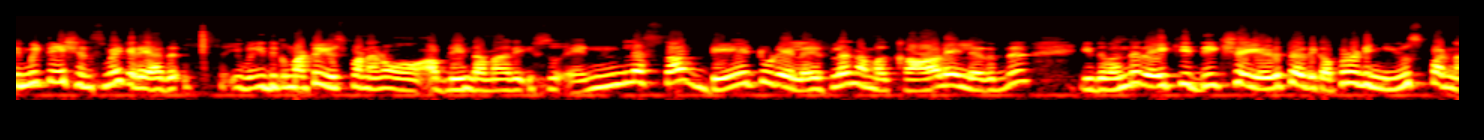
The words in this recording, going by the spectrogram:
லிமிட்டேஷன்ஸுமே கிடையாது. இதுக்கு மட்டும் யூஸ் பண்ணணும் அப்படின்ற மாதிரி. ஸோ என்லெஸ்ஸாக டே டு டே லைஃப்பில் நம்ம காலையிலேருந்து இது வந்து ரேக்கி தீட்சை எடுத்ததுக்கப்புறம் நீங்கள் யூஸ் பண்ண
